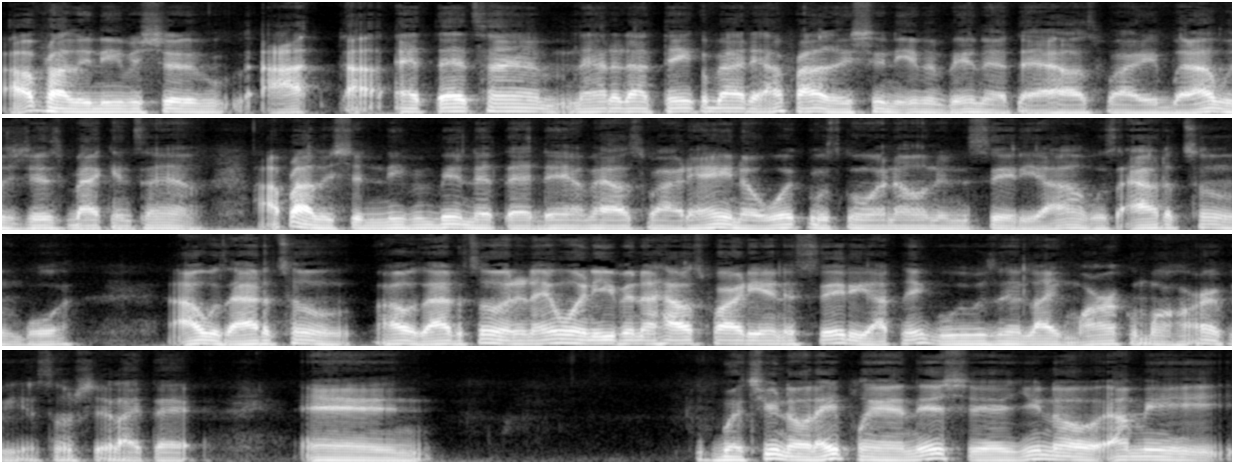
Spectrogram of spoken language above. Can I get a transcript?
I probably didn't even should have. I, I, at that time, now that I think about it, I probably shouldn't even been at that house party. But I was just back in town. I probably shouldn't even been at that damn house party. I ain't know what was going on in the city. I was out of tune, boy. I was out of tune. I was out of tune, and they weren't even a house party in the city. I think we was in like Markham or Harvey or some shit like that. And but you know they playing this shit. You know, I mean,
